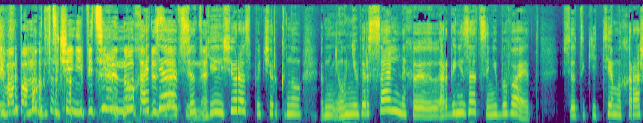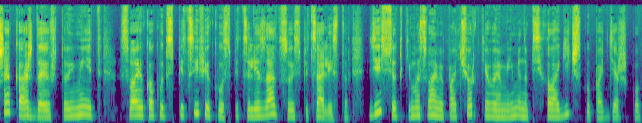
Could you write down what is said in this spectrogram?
и вам помогут в течение пяти ну, минут Ну, хотя, все таки еще раз подчеркну, универсальных э, организаций не бывает все-таки тема хороша каждая, что имеет свою какую-то специфику, специализацию специалистов. Здесь все-таки мы с вами подчеркиваем именно психологическую поддержку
